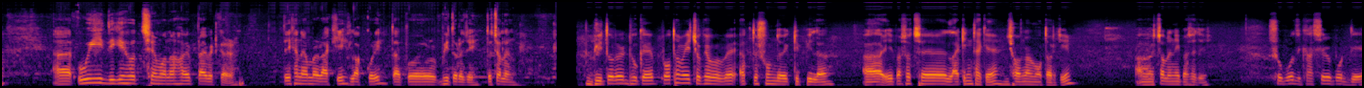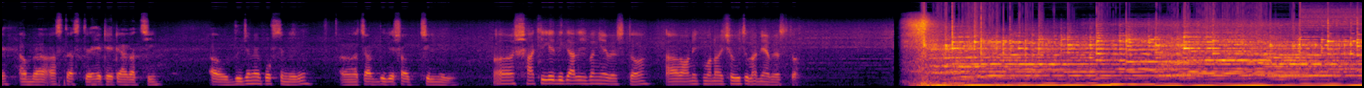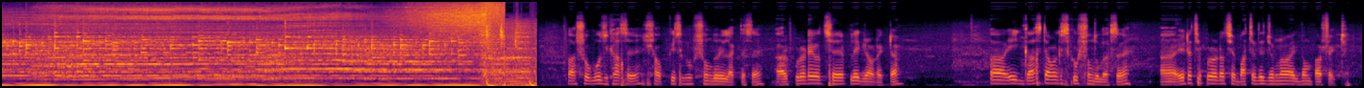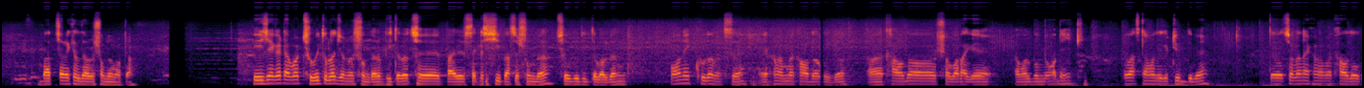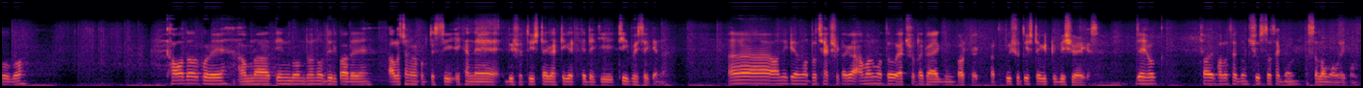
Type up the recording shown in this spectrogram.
আর ওই দিকে হচ্ছে মনে হয় প্রাইভেট কার। তো এখানে আমরা রাখি, লক করি, তারপর ভিতরে যাই। তো চলেন। ভিতরে ঢুকে প্রথমেই চোখে পড়বে এত সুন্দর একটি পিলার। আর এই পাশে হচ্ছে লাইটিং থাকে ঝর্নার মতো আর কি। আর চলেন এই পাশে যাই। সবুজ ঘাসের উপর দিয়ে আমরা আস্তে আস্তে হেঁটে হেঁটে আগাচ্ছি। দুজনের পড়ছে নীল। চারদিকে সব ঝিলমিল শাকিলের দিকে আলিশ বানিয়ে ব্যস্ত, আর অনেক মনে হয় ছবি তোলা নিয়ে ব্যস্ত। সবুজ ঘাসে সব কিছু খুব সুন্দরই লাগতেছে। আর পুরোটাই হচ্ছে প্লেগ্রাউন্ড একটা। এই গাছটা আমার কাছে খুব সুন্দর লাগছে। এটা হচ্ছে পুরোটা হচ্ছে বাচ্চাদের জন্য একদম পারফেক্ট বাচ্চারা খেলতে পারবে সুন্দর মতো। এই জায়গাটা আবার ছবি তোলার জন্য সুন্দর। ভিতরে হচ্ছে পাইরেটস একটা শিপ আছে সুন্দর। ছবি তুলতে পারবেন। অনেক ক্ষুধা লাগছে। এখন আমরা খাওয়া দাওয়া করব। খাওয়া দাওয়া সবার আগে আমার বন্ধু অনেক। তো আজকে আমাদেরকে ট্রিট দিবে। তো চলেন, এখন আমরা খাওয়া দাওয়া করব। খাওয়া দাওয়া করে আমরা তিন বন্ধু নদীর পাড়ে আলোচনা করতেছি, এখানে দুশো ত্রিশ টাকার টিকিট কেটে কি ঠিক হয়েছে কিনা? অনেকের মতো হচ্ছে একশো টাকা, আমার মতো একশো টাকা একদম পারফেক্ট বাট দুশো ত্রিশ টাকা একটু বেশি হয়ে গেছে। যাই হোক, সবাই ভালো থাকবেন, সুস্থ থাকবেন, আসসালামু আলাইকুম।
